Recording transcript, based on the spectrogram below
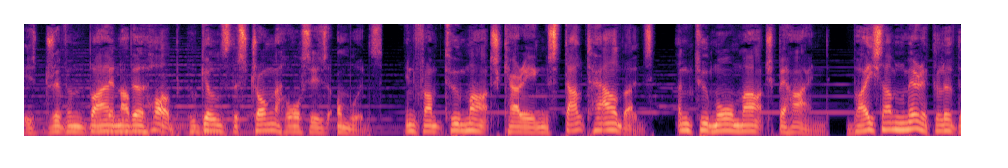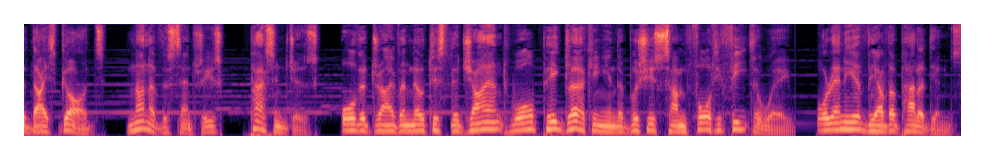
is driven by another hob who goes the strong horses onwards. In front two march carrying stout halberds, and two more march behind. By some miracle of the dice gods, none of the sentries, passengers, or the driver noticed the giant war pig lurking in the bushes some 40 feet away, or any of the other paladins.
